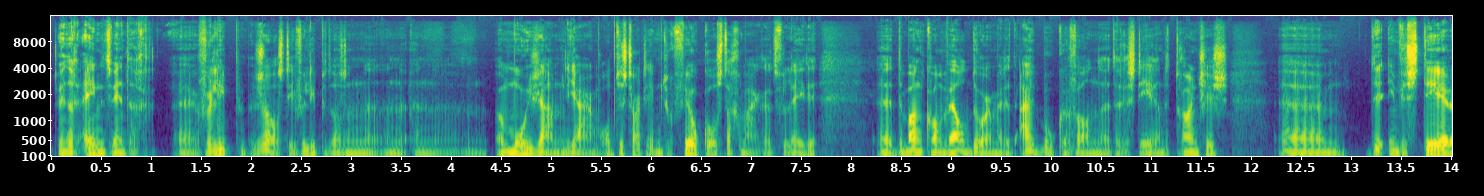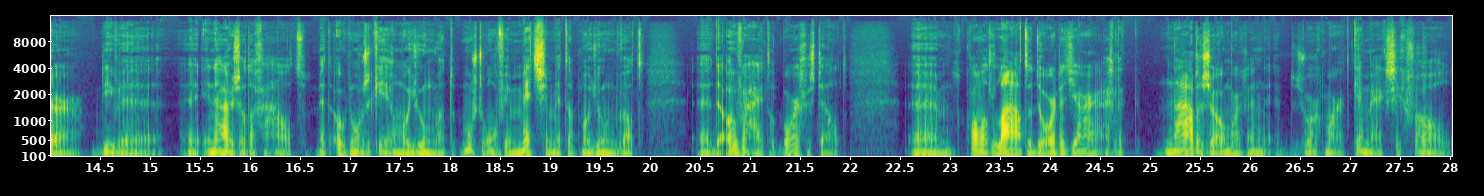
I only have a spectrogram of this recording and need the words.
2021 uh, verliep zoals die verliep. Het was een, een, een, een, moeizaam jaar om op te starten. Je hebt natuurlijk veel kosten gemaakt uit het verleden. Uh, de bank kwam wel door met het uitboeken van uh, de resterende tranches. Ehm, de investeerder die we in huis hadden gehaald met ook nog eens een keer een miljoen. Want het moest ongeveer matchen met dat miljoen wat de overheid had borggesteld. Um, kwam wat later door dat jaar, eigenlijk na de zomer. En de zorgmarkt kenmerkt zich vooral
